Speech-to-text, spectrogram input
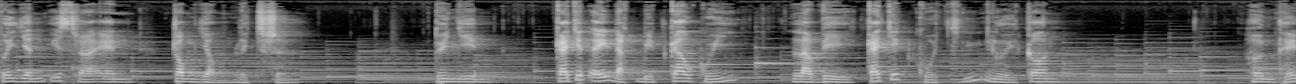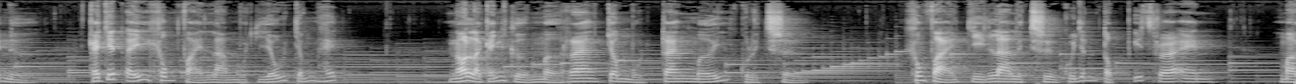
với dân Israel trong dòng lịch sử. Tuy nhiên, cái chết ấy đặc biệt cao quý là vì cái chết của chính người con. Hơn thế nữa, cái chết ấy không phải là một dấu chấm hết. Nó là cánh cửa mở ra cho một trang mới của lịch sử. Không phải chỉ là lịch sử của dân tộc Israel mà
